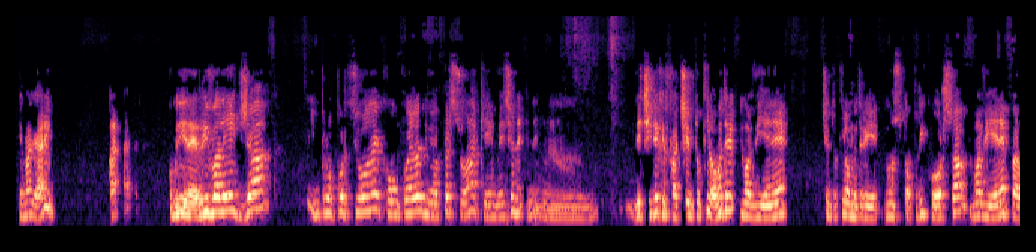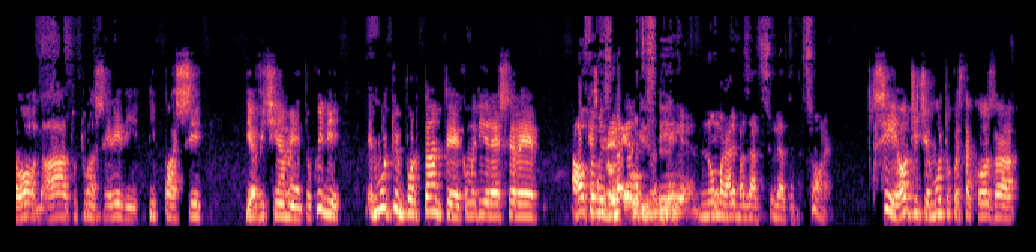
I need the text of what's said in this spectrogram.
che magari eh, come dire, rivaleggia in proporzione con quella di una persona che invece ne, ne, mm, decide che fa 100 km ma viene 100 km non stop di corsa ma viene però da tutta una serie di, di passi di avvicinamento. Quindi è molto importante come dire essere automisurarsi non magari basarsi sulle altre persone sì oggi c'è molto questa cosa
